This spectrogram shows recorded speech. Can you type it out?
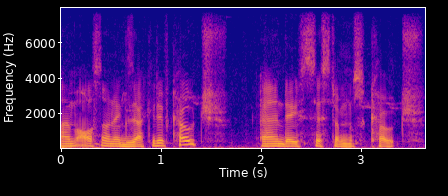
I'm also an executive coach and a systems coach.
